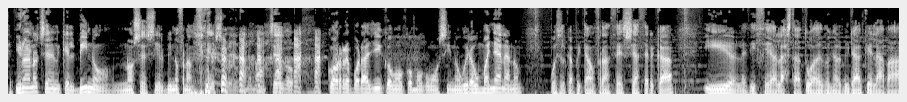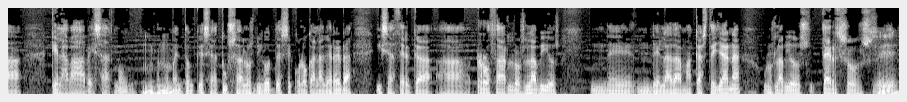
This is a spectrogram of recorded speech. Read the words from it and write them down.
sí. Y una noche en la que el vino, no sé si el vino francés o el vino manchego, corre por allí como, como, como si no hubiera un mañana, ¿no? Pues el capitán francés se acerca y le dice a la estatua de Doña Elvira que la va, que la va a besar, ¿no? En el momento en que se atusa los bigotes, se coloca la guerrera y se acerca a rozar los labios de, de la dama castellana, unos labios tersos eh,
